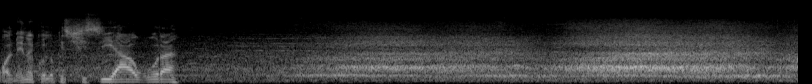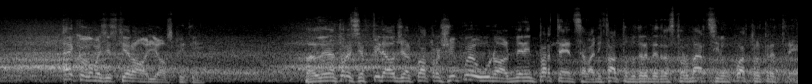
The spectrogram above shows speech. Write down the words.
o almeno è quello che ci si augura. Ecco come si schierano gli ospiti. L'allenatore si affida oggi al 4-5-1, almeno in partenza, ma di fatto potrebbe trasformarsi in un 4-3-3.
